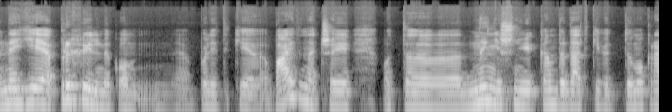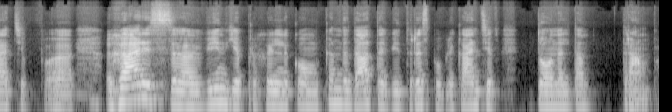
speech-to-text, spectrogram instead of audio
не є прихильником е, політики Байдена чи от е, нинішньої кандидатки від демократів Гарріс. Він є прихильником кандидата від республіканців Дональда Трампа.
